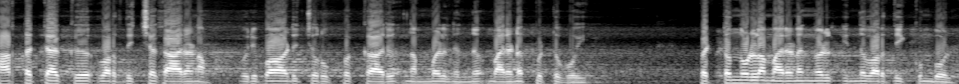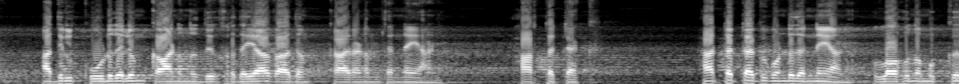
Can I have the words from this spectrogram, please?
ഹാർട്ട് അറ്റാക്ക് വർദ്ധിച്ച കാരണം ഒരുപാട് ചെറുപ്പക്കാർ നമ്മളിൽ നിന്ന് മരണപ്പെട്ടുപോയി പെട്ടെന്നുള്ള മരണങ്ങൾ ഇന്ന് വർദ്ധിക്കുമ്പോൾ അതിൽ കൂടുതലും കാണുന്നത് ഹൃദയാഘാതം കാരണം തന്നെയാണ്. ഹാർട്ട് അറ്റാക്ക് ഹാർട്ട് അറ്റാക്ക് കൊണ്ട് തന്നെയാണ്. അള്ളാഹു നമുക്ക്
